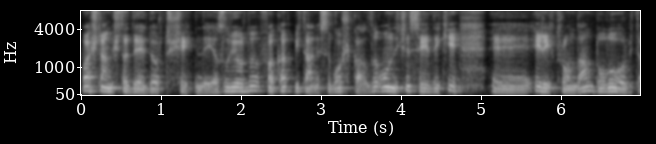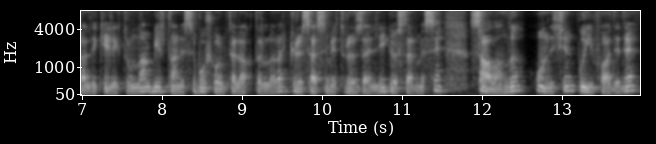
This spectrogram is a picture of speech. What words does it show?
başlangıçta D4 şeklinde yazılıyordu fakat bir tanesi boş kaldı. Onun için S'deki e, elektrondan dolu orbitaldeki elektrondan bir tanesi boş orbitale aktarılarak küresel simetri özelliği göstermesi sağlandı. Onun için bu ifade de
